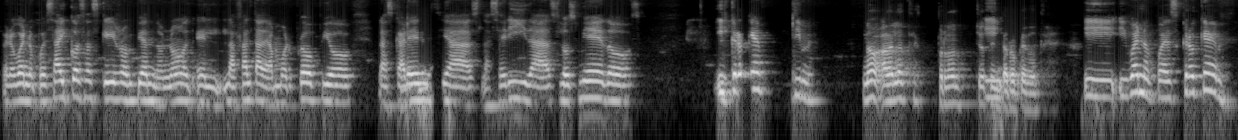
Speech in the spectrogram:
pero bueno, pues hay cosas que ir rompiendo, ¿no? la falta de amor propio, las carencias, las heridas, los miedos. Y creo que, dime. No, adelante, perdón, yo te interrumpí. Y, y, bueno, pues creo que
